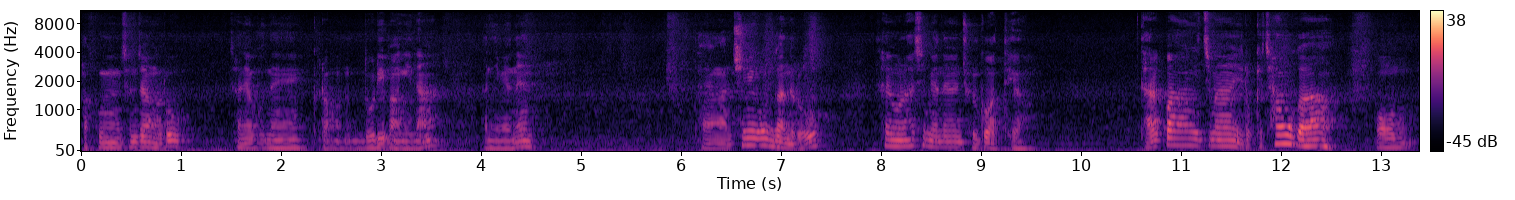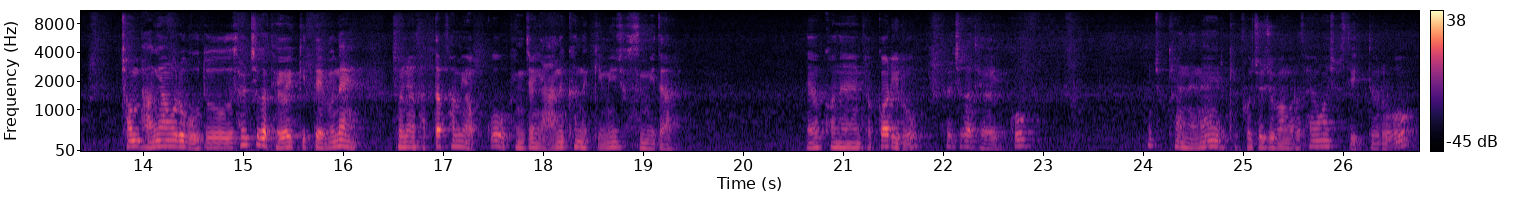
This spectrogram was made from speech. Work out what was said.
가구용 천장으로 자녀분의 그런 놀이방이나 아니면은 다양한 취미 공간으로 사용을 하시면 좋을 것 같아요. 다락방이지만 이렇게 창호가 어, 전 방향으로 모두 설치가 되어 있기 때문에 전혀 답답함이 없고 굉장히 아늑한 느낌이 좋습니다. 에어컨은 벽걸이로 설치가 되어 있고 한쪽 편에는 이렇게 보조 주방으로 사용하실 수 있도록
